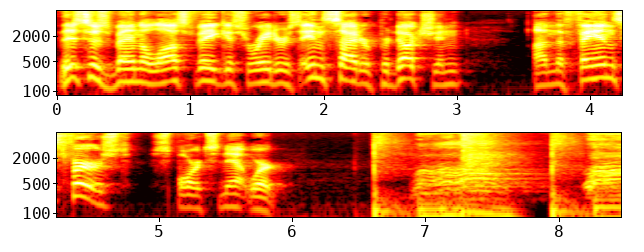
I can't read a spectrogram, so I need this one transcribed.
This has been a Las Vegas Raiders insider production on the Fans First Sports Network. Whoa, whoa.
